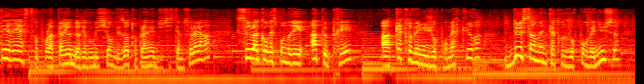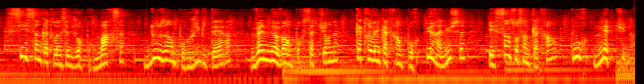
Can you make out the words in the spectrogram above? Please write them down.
terrestres pour la période de révolution des autres planètes du système solaire, cela correspondrait à peu près à 88 jours pour Mercure, 224 jours pour Vénus, 687 jours pour Mars, 12 ans pour Jupiter, 29 ans pour Saturne, 84 ans pour Uranus et 164 ans pour Neptune.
